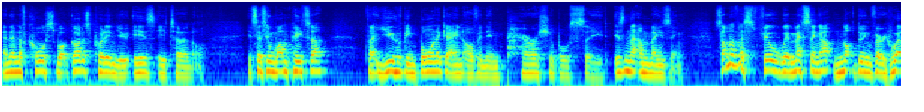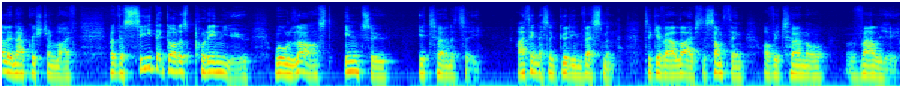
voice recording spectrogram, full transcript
And then, of course, what God has put in you is eternal. It says in 1 Peter, that you have been born again of an imperishable seed. Isn't that amazing? Some of us feel we're messing up, not doing very well in our Christian life, but the seed that God has put in you will last into eternity. I think that's a good investment to give our lives to something of eternal value.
